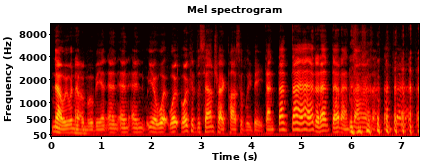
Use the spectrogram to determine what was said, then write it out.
No, we wouldn't have a Um, movie, and, and, and, and you know what, what what could the soundtrack possibly be? Dun, dun, dun, dun, dun, dun, dun, dun, dun.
